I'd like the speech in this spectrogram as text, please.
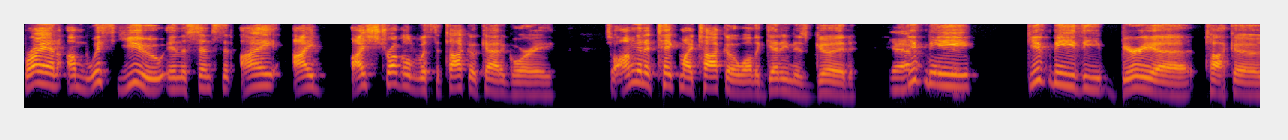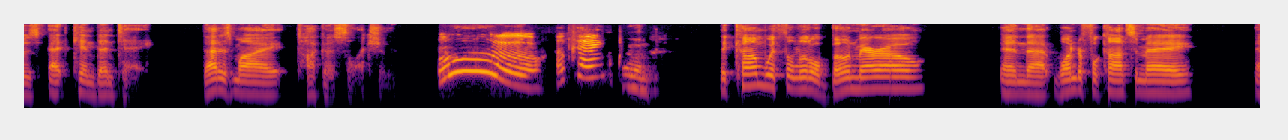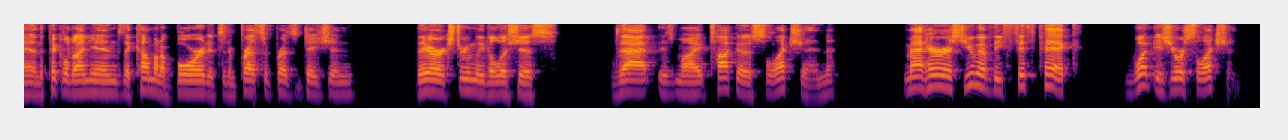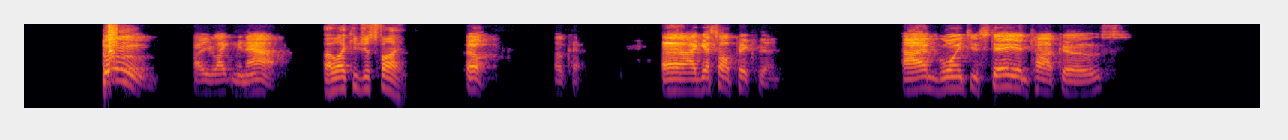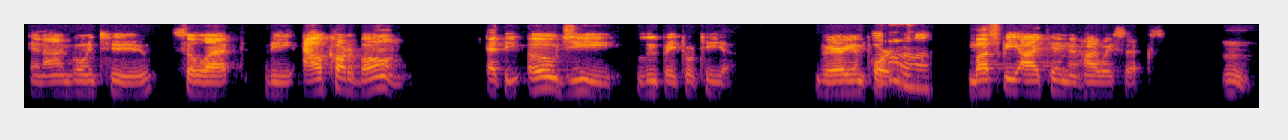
Bryan, I'm with you in the sense that I I I struggled with the taco category. So I'm going to take my taco while the getting is good. yeah, Give me give me the birria tacos at Candente. That is my taco selection. Ooh, okay. They come with the little bone marrow and that wonderful consomme and the pickled onions. They come on a board. It's an impressive presentation. They are extremely delicious. That is my taco selection. Matt Harris, you have the fifth pick. What is your selection? Boom! How you like me now? I like you just fine. Oh, okay. Uh, I guess I'll pick then. I'm going to stay in tacos, and I'm going to select the Al Carbone at the OG Lupe Tortilla. Very important. Mm. Must be I ten and Highway Six. Mm.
